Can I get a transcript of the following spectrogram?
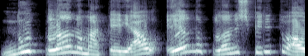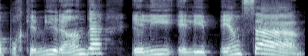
no plano material e no plano espiritual, porque Miranda, ele, ele pensa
